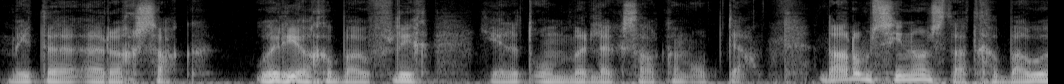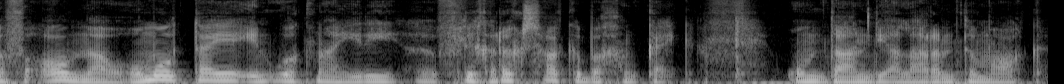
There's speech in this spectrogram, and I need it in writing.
met 'n rugsak oor jou gebou vlieg, jy dit onmiddellik sal kan optel. Daarom sien ons dat geboue veral na hommeltuie en ook na hierdie uh, vliegrugsakke begin kyk om dan die alarm te maak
